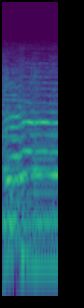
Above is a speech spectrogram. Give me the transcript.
Love.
